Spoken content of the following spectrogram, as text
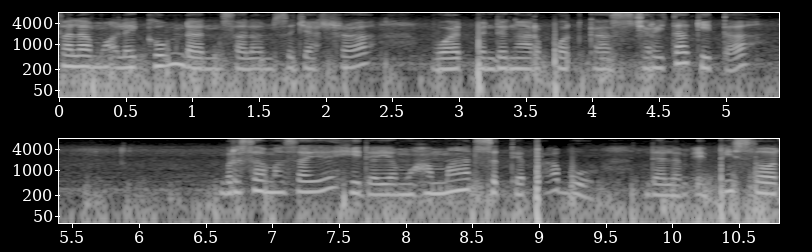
Assalamualaikum dan salam sejahtera buat pendengar podcast cerita kita. Bersama saya Hidayah Muhammad setiap Rabu dalam episod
